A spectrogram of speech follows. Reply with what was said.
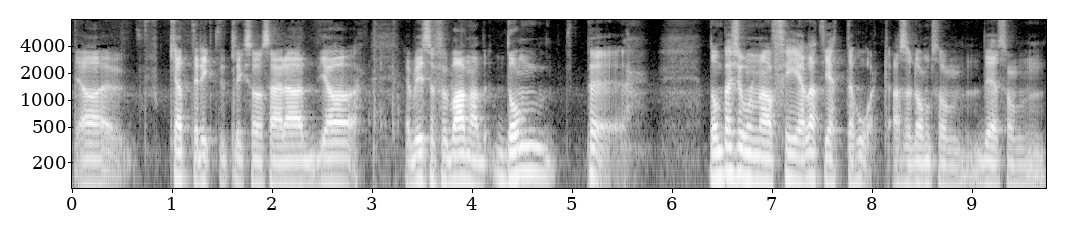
Jag kan inte riktigt liksom så här. Jag, jag blir så förbannad. De, de personerna har felat jättehårt. Alltså de som, det som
